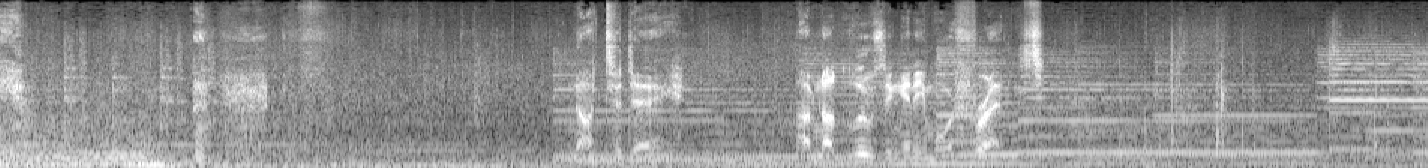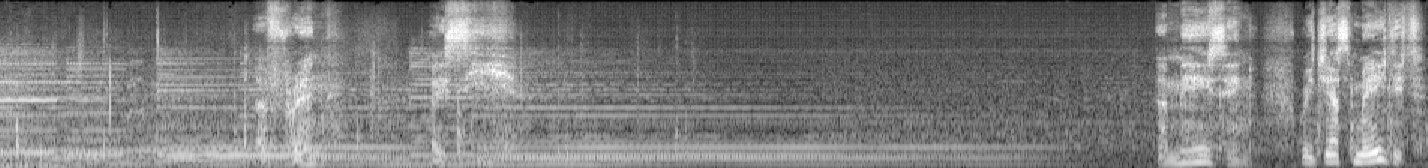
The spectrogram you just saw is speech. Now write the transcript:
Here. Not today. I'm not losing any more friends. A friend, I see. Amazing. We just made it.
